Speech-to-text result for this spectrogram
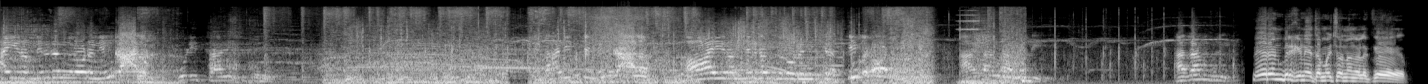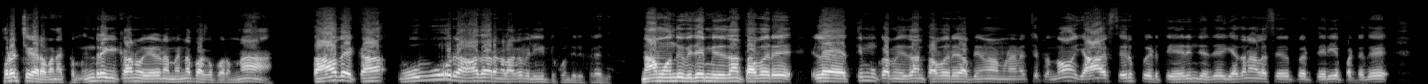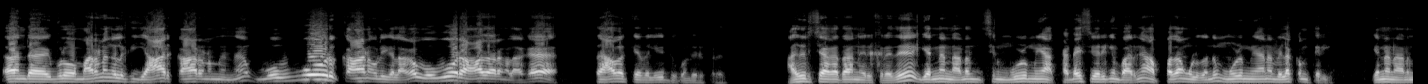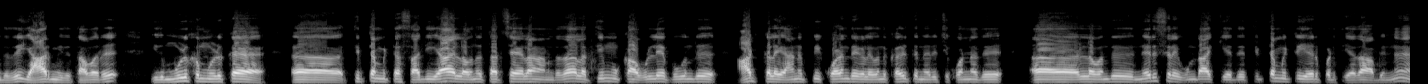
ஆயிரம் மிருகங்களோடு நின்றாலும் புலி தாளித்து தெரியும் தனித்து நின்றாலும் ஆயிரம் மிருகங்களோடு நிற்கிற திமிரோடு நிற்கும். அதான் புலி. அதான் புலி. பேரன்பிற்கினை தமிழ் சொந்தங்களுக்கு புரட்சிகர வணக்கம். இன்றைக்கு காணொலியில் நம்ம என்ன பார்க்க போறோம்னா தாவேக்கா ஒவ்வொரு ஆதாரங்களாக வெளியிட்டு கொண்டிருக்கிறது. நாம் வந்து விஜய் மீது தான் தவறு இல்லை திமுக மீது தான் தவறு அப்படின்னு நம்ம நினச்சிட்டு இருந்தோம். யார் செருப்பு எடுத்து எரிஞ்சது எதனால் செருப்பு எடுத்து எரியப்பட்டது அந்த இவ்வளோ மரணங்களுக்கு யார் காரணம்னு ஒவ்வொரு காணொலிகளாக ஒவ்வொரு ஆதாரங்களாக தாவக்கை வெளியிட்டு கொண்டிருக்கிறது. அதிர்ச்சியாக தான் இருக்கிறது. என்ன நடந்துச்சுன்னு முழுமையாக கடைசி வரைக்கும் பாருங்கள் அப்போ தான் உங்களுக்கு வந்து முழுமையான விளக்கம் தெரியும். என்ன நடந்தது யார் மீது தவறு இது முழுக்க முழுக்க திட்டமிட்ட சதியா இல்லை வந்து தற்செயலாக நடந்ததா? இல்லை திமுக உள்ளே புகுந்து ஆட்களை அனுப்பி குழந்தைகளை வந்து கழுத்து நெரிச்சு கொன்னது இல்லை வந்து நெரிசலை உண்டாக்கியது திட்டமிட்டு ஏற்படுத்தியதா அப்படின்னு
